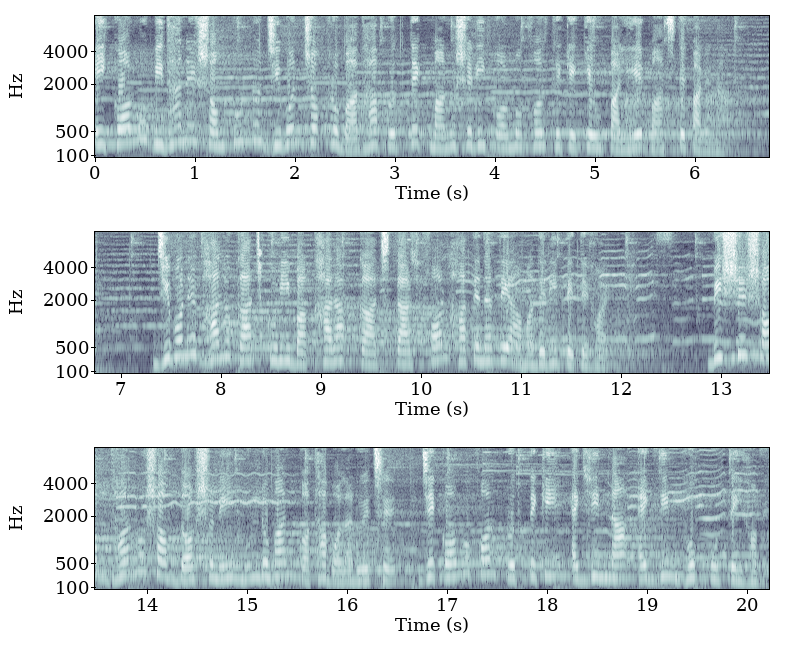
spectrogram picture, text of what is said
এই কর্মবিধানের সম্পূর্ণ জীবনচক্র বাধা প্রত্যেক মানুষেরই কর্মফল থেকে কেউ পালিয়ে বাঁচতে পারে না। জীবনে ভালো কাজ করি বা খারাপ কাজ তার ফল হাতে নাতে আমাদেরই পেতে হয়। বিশ্বের সব ধর্ম, সব দর্শনেই মূল্যবান কথা বলা রয়েছে যে কর্মফল প্রত্যেকেই একদিন না একদিন ভোগ করতেই হবে।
